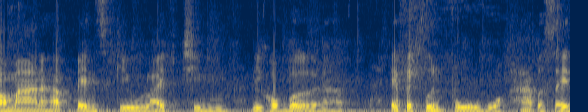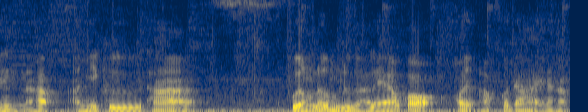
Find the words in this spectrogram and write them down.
ต่อมานะครับเป็นสกิล Life Chim Recover นะครับเอฟเฟกฟื้นฟูบวก 5%นะครับ อันนี้คือถ้าเฟืองเริ่มเหลือแล้วก็ค่อยอัพก็ได้นะครับ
